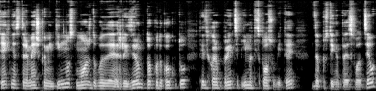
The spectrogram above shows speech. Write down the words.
Техният стремеж към интимност може да бъде реализиран толкова доколкото тези хора по принцип имат и способите да постигнат тази своя цел.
